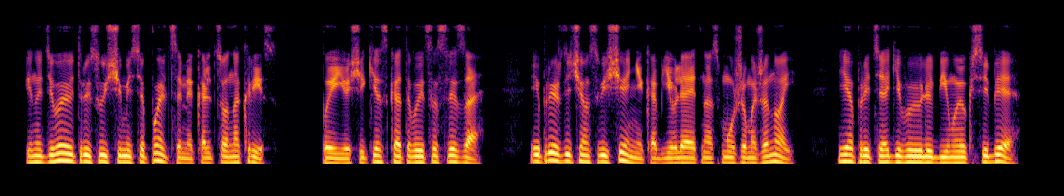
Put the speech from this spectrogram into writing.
и надеваю трясущимися пальцами кольцо на Крис. По ее щеке скатывается слеза, и прежде чем священник объявляет нас мужем и женой, я притягиваю любимую к себе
